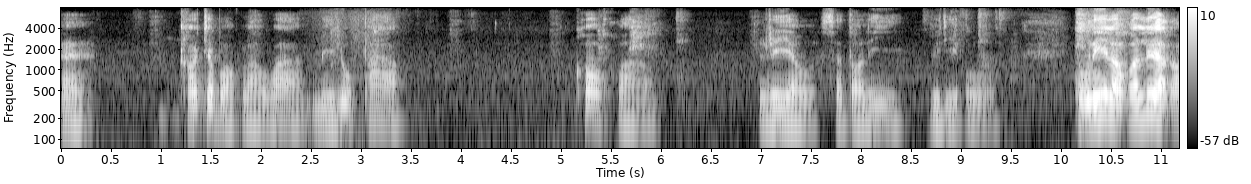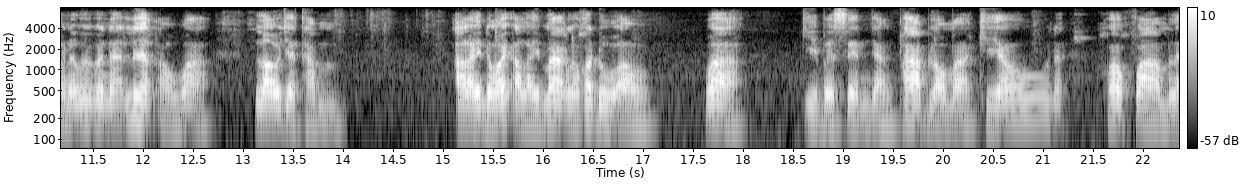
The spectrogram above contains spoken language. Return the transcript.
เออเขาจะบอกเราว่ามีรูปภาพ ข้อความ เรียวสตอรี่วิดีโอตรงนี้เราก็เลือกเอานะเพื่อนๆนะเลือกเอาว่าเราจะทำอะไรน้อยอะไรมาก เราก็ดูเอาว่ากี่เปอร์เซ็นต์อย่างภาพเรามาเคี้ยวนะข้อความอะไร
